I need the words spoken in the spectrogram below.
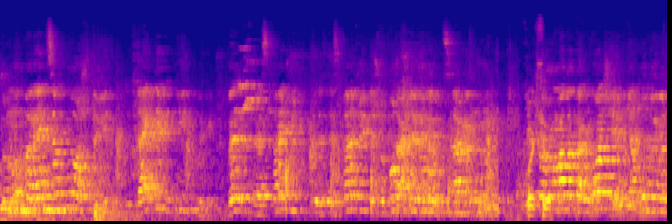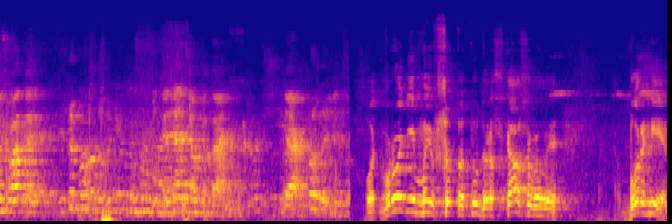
Чому береться кошти? Дайте відповідь. Ви е, стверджуєте, е, стверджуєте, що кошти не беруться. Якщо громада так хоче, я буду ініціювати підняття цього питання. Дякую. От вроді ми щось тут розказували. Борги.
